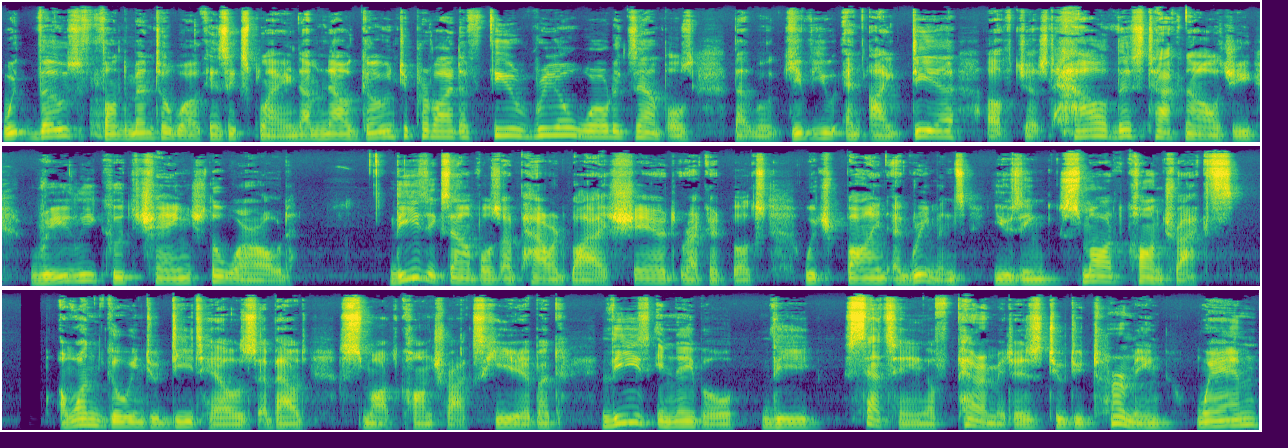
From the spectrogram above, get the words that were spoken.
With those fundamental workings explained, I'm now going to provide a few real world examples that will give you an idea of just how this technology really could change the world. These examples are powered by shared record books which bind agreements using smart contracts. I won't go into details about smart contracts here, but these enable the setting of parameters to determine when,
